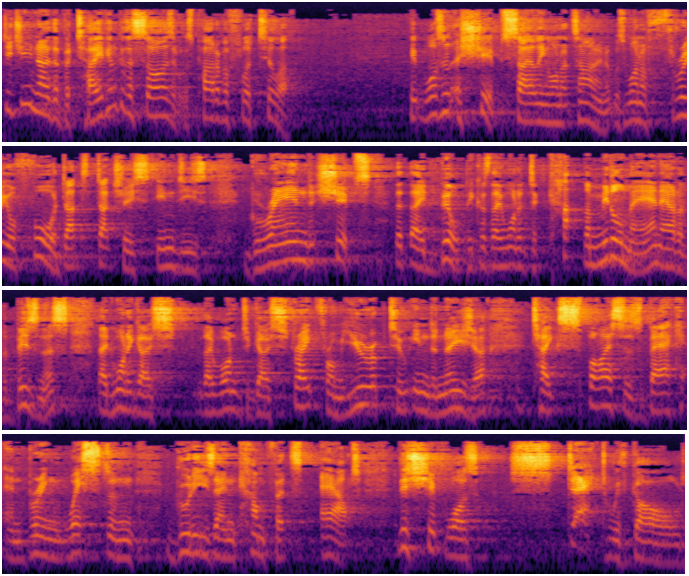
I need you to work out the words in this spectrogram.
Did you know the Batavia? Look at the size of it. It was part of a flotilla. It wasn't a ship sailing on its own. It was one of three or four Dutch, Dutch East Indies grand ships that they'd built because they wanted to cut the middleman out of the business. They'd want to go, they wanted to go straight from Europe to Indonesia, take spices back and bring Western goodies and comforts out. This ship was stacked with gold.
